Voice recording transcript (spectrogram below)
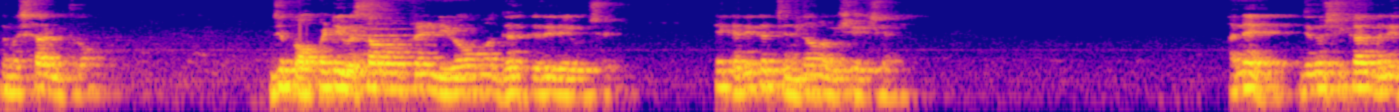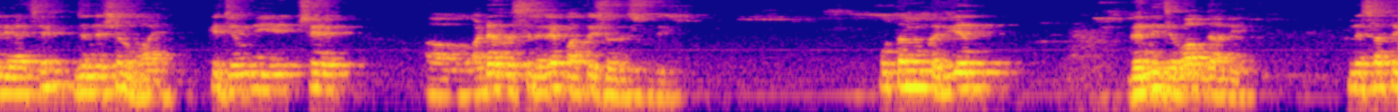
નમસ્કાર મિત્રો. જે પ્રોપર્ટી વસાવવાનો ટ્રેન્ડ યુવાઓમાં ઘર કરી રહ્યું છે, એ ખરેખર ચિંતાનો વિષય છે. અને જેનો શિકાર બની રહ્યા છે જનરેશન વાય કે જેમની એજ છે અઢાર વર્ષથી લઈને પાંત્રીસ વર્ષ સુધી. પોતાનું કરિયર ઘરની જવાબદારી અને સાથે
